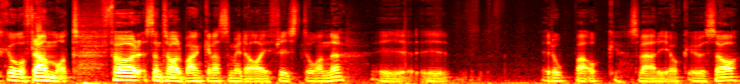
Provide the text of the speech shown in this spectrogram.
ska gå framåt för centralbankerna som idag är fristående i, i Europa och Sverige och USA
